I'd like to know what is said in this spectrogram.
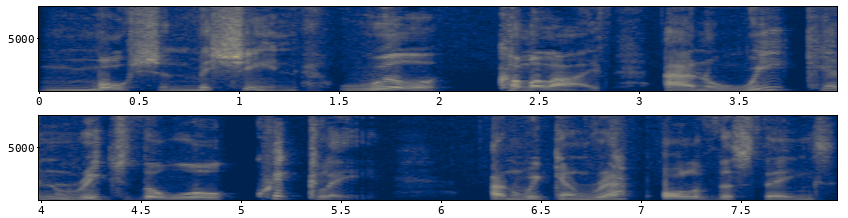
motion machine, will come alive and we can reach the world quickly and we can wrap all of these things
